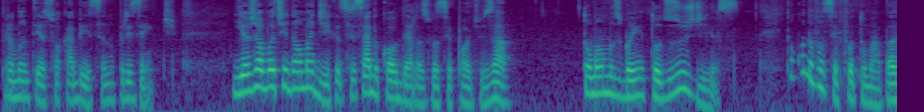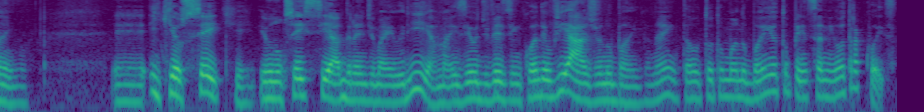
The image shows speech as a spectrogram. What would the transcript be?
para manter a sua cabeça no presente. E eu já vou te dar uma dica. Você sabe qual delas você pode usar? Tomamos banho todos os dias. Então, quando você for tomar banho, é, e que eu sei que, eu não sei se é a grande maioria, mas eu de vez em quando eu viajo no banho, né? Então eu estou tomando banho e eu estou pensando em outra coisa.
